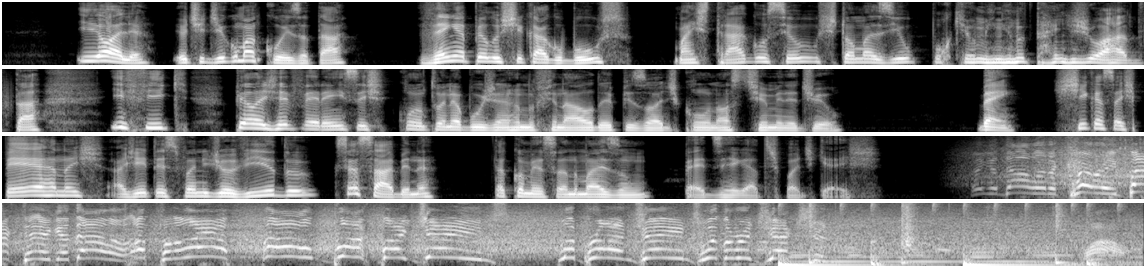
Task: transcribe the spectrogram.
E olha, eu te digo uma coisa, tá? Venha pelo Chicago Bulls, mas traga o seu estomazil porque o menino tá enjoado, tá? E fique pelas referências com Antônia Bujan no final do episódio com o nosso Two Minute Drill. Bem, estica essas pernas, ajeita esse fone de ouvido, que você sabe, né? Tá começando mais um Peds e Regatas Podcast. Iguodala to Curry, back to Iguodala, up for the layup. Oh, blocked by James. LeBron James with the rejection. Wow.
